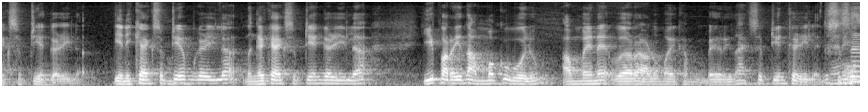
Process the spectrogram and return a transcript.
ആക്സെപ്റ്റ് ചെയ്യാൻ കഴിയില്ല. എനിക്ക് ആക്സെപ്റ്റ് ചെയ്യാൻ കഴിയില്ല നിങ്ങൾക്ക് ആക്സെപ്റ്റ് ചെയ്യാൻ കഴിയില്ല. ഈ പറയുന്ന അമ്മയ്ക്ക് പോലും അമ്മേനെ വേറെ ആളുമായി കമ്പയർ ചെയ്ത് ആക്സെപ്റ്റ് ചെയ്യാൻ കഴിയില്ല. ദിസ് ഇസ് എ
